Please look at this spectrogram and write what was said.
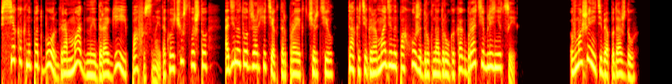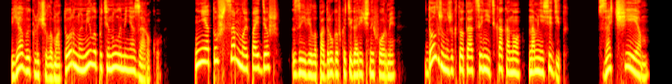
Все как на подбор, громадные, дорогие и пафосные. Такое чувство, что один и тот же архитектор проект чертил. Так эти громадины похожи друг на друга, как братья-близнецы. «В машине тебя подожду». Я выключила мотор, но Мила потянула меня за руку. «Нет уж, со мной пойдешь». заявила подруга в категоричной форме. Должен же кто-то оценить, как оно на мне сидит. Зачем?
